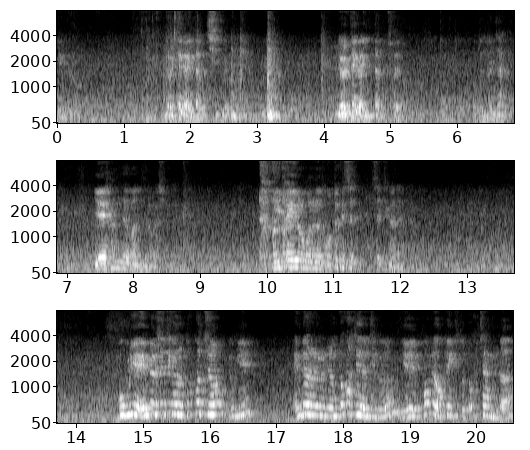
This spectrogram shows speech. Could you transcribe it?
예를 들어 10대가 있다고 치고요. 10대가 있다고 쳐요. 어떤 현장에. 얘 한 대만 들어가시면 돼요. 이 페이로버는 어떻게 세, 세팅하냐면 뭐 우리 엠벨 세팅하는 똑같죠? 여기? 엠벨이랑 똑같아요 지금. 얘 펌웨어 업데이트도 똑같이 합니다.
